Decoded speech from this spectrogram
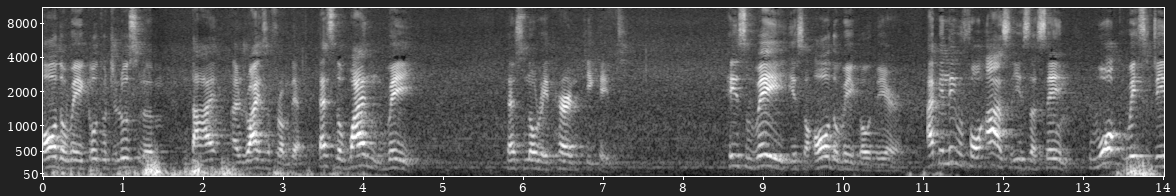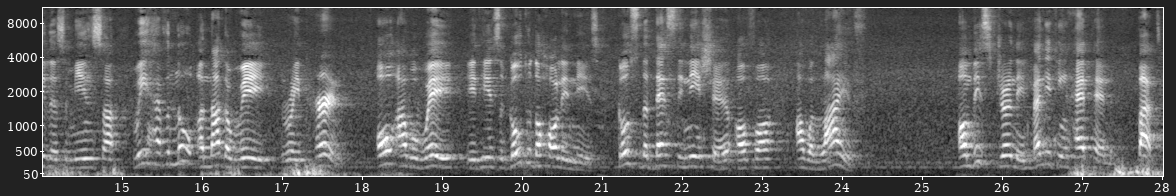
all the way go to Jerusalem, die, and rise from there. That's the one way there's no return ticket. His way is all the way go there. I believe for us it's the same. Walk with Jesus means uh, we have no another way return. All our way it is go to the holiness, go to the destination of uh, our life. On this journey, many things happened, but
